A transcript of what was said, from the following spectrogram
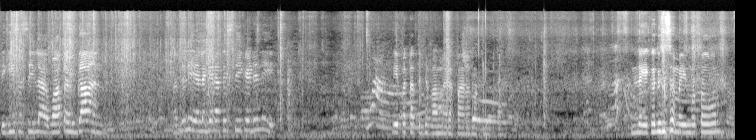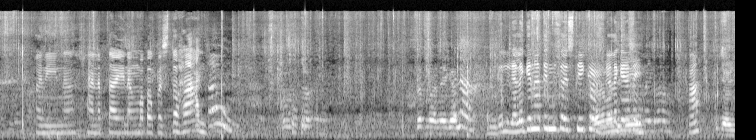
tigisa sila, water gun. Ah, dali, lalagyan natin sticker, dali. Lipat natin yung camera para makita. Nilagay ko dun sa may motor. Kanina, hanap tayo ng mapagpastuhan. Ang dali, lalagyan natin dito sticker. Lalagyan natin. Ha? Joy.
